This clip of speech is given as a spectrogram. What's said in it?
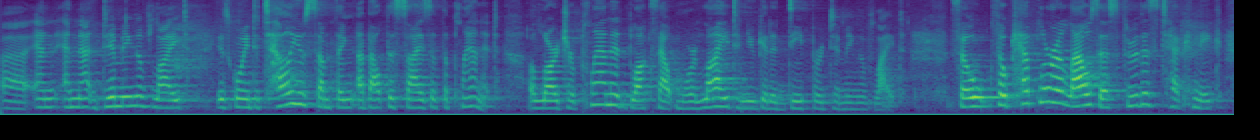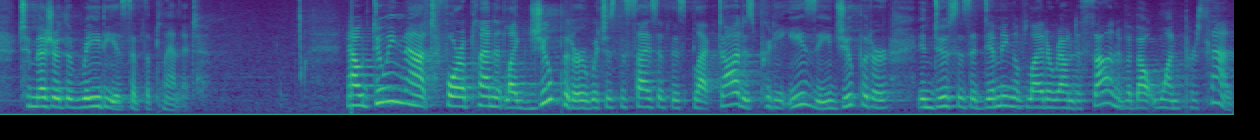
uh, and, and that dimming of light is going to tell you something about the size of the planet. A larger planet blocks out more light and you get a deeper dimming of light. So, so Kepler allows us through this technique to measure the radius of the planet. Now, doing that for a planet like Jupiter, which is the size of this black dot, is pretty easy. Jupiter induces a dimming of light around a sun of about 1%.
